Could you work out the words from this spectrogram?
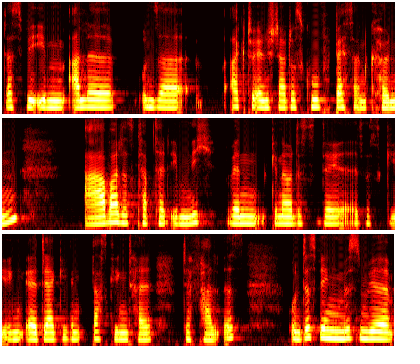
dass wir eben alle unser aktuellen Status quo verbessern können. Aber das klappt halt eben nicht, wenn genau das, der, das, äh, der, das Gegenteil der Fall ist. Und deswegen müssen wir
